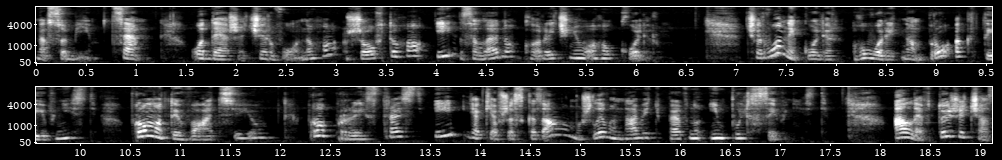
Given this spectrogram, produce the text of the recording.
на собі: це одежа червоного, жовтого і зелено-коричневого кольору. Червоний колір говорить нам про активність, про мотивацію, про пристрасть і, як я вже сказала, можливо, навіть певну імпульсивність. Але в той же час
